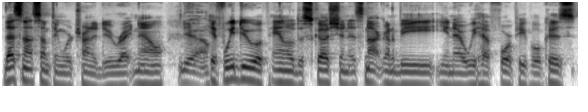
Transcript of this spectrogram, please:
That's not something we're trying to do right now. Yeah. If we do a panel discussion, it's not going to be you know we have four people because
